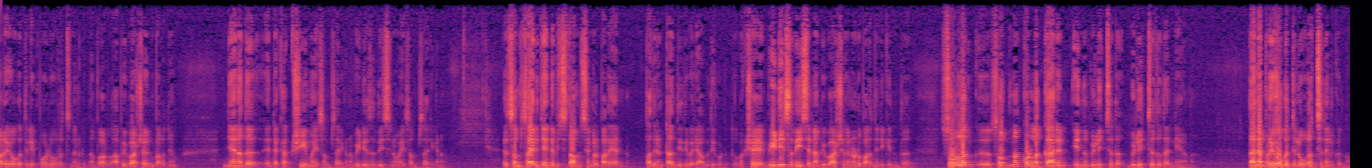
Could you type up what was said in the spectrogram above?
പ്രയോഗത്തിൽ ഇപ്പോഴും ഉറച്ചു നിൽക്കുന്നു. അപ്പോൾ അഭിഭാഷകൻ പറഞ്ഞു ഞാനത് എന്റെ കക്ഷിയുമായി സംസാരിക്കണം വി ഡി സതീശനുമായി സംസാരിക്കണം. സംസാരിച്ച് അതിന്റെ വിശദാംശങ്ങൾ പറയാൻ പതിനെട്ടാം തീയതി വരെ അവധി കൊടുത്തു. പക്ഷേ വി ഡി സതീശൻ അഭിഭാഷകനോട് പറഞ്ഞിരിക്കുന്നത് സ്വർണ സ്വർണ കൊള്ളക്കാരൻ എന്ന് വിളിച്ചത് വിളിച്ചത് തന്നെയാണ്. താൻ പ്രയോഗത്തിൽ ഉറച്ചു നിൽക്കുന്നു.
